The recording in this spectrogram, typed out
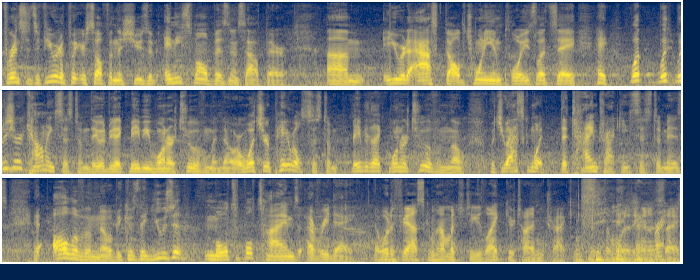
for instance, if you were to put yourself in the shoes of any small business out there, um, you were to ask all 20 employees, let's say, hey, what, what, what is your accounting system? They would be like, maybe one or two of them would know. Or what's your payroll system? Maybe like one or two of them know. But you ask them what the time tracking system is, all of them know because they use it multiple times every day. And what if you ask them how much do you like your time tracking system? What are they going right. to say?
